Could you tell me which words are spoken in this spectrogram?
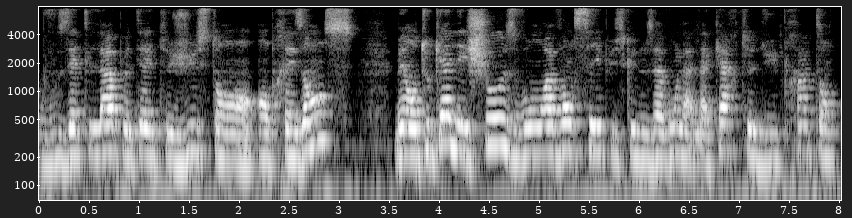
vous êtes là peut-être juste en, présence, mais en tout cas les choses vont avancer puisque nous avons la, la carte du printemps.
